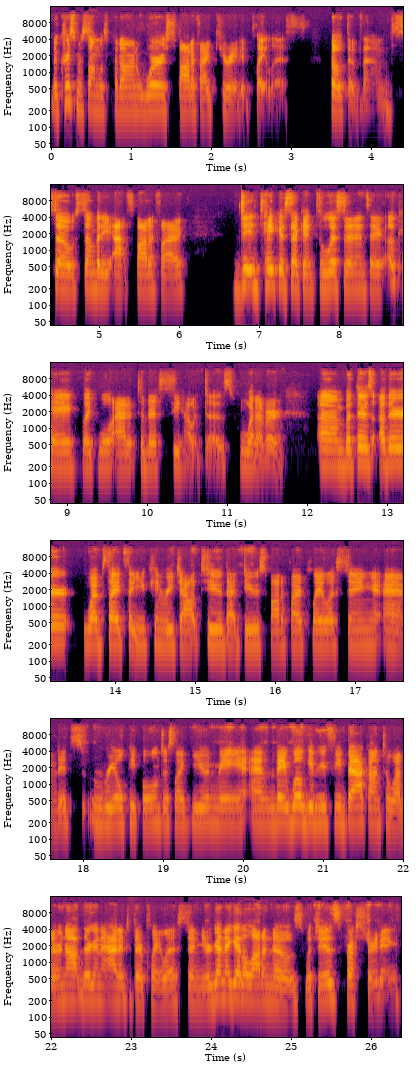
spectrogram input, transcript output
the christmas song was put on were spotify curated playlists both of them. So somebody at spotify did take a second to listen and say okay like we'll add it to this see how it does whatever um, but there's other websites that you can reach out to that do Spotify playlisting, and it's real people just like you and me, and they will give you feedback onto whether or not they're going to add it to their playlist. And you're going to get a lot of no's, which is frustrating.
